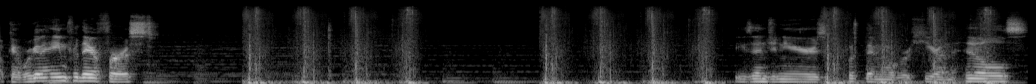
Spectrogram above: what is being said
Okay, we're going to aim for there first. These engineers, put them over here on the hills.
